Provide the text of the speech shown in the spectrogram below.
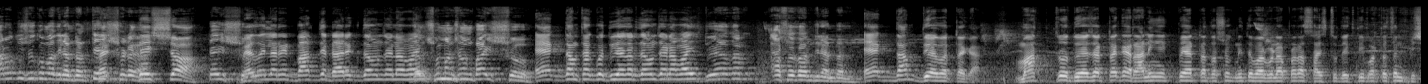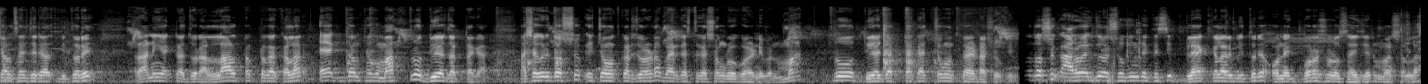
আরও দুশো কমা দিলাম দাম তেইশশো টাকা। তেইশশো। 2300 ভেজাইলা রেট বাদ দিয়ে ডাইরেক্ট দাম যায় না ভাই? দাম সমান সমান বাইশশো। একদম থাকবে দুই হাজার দাম যায় না ভাই? দুই হাজার আশা দাম দিলাম দাম। একদম দুই হাজার টাকা। মাত্র দুই হাজার টাকা রানিং এক পেয়ারটা দর্শক নিতে পারবেন আপনারা। সাইজ তো দেখতেই পারতেছেন বিশাল সাইজের ভিতরে রানিং একটা জোড়া লাল টকটকা কালার একদম থাকবে মাত্র দুই হাজার টাকা। আশা করি দর্শক এই চমৎকার জোড়াটা বাইরের কাছ থেকে সংগ্রহ করে নেবেন। মাত্র দুই হাজার টাকার চমৎকার একটা শৌখিন। দর্শক আরও একজন শৌখিন দেখতেছি ব্ল্যাক কালার ভিতরে অনেক বড় সড়ো সাইজের মার্শাল্লাহ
